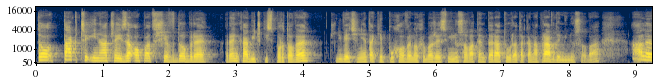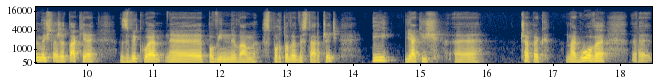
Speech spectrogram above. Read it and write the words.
to tak czy inaczej zaopatrz się w dobre rękawiczki sportowe, czyli wiecie, nie takie puchowe, no chyba, że jest minusowa temperatura, taka naprawdę minusowa, ale myślę, że takie zwykłe e, powinny Wam sportowe wystarczyć i jakiś e, czepek na głowę. E,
